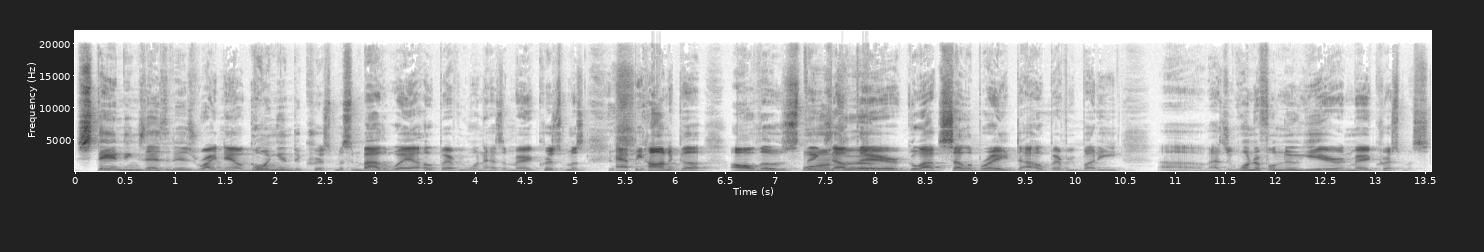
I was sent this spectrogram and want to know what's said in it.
standings as it is right now, going into Christmas. And by the way, I hope everyone has a Merry Christmas, Happy Hanukkah, all those things out there. Go out and celebrate. I hope everybody uh, has a wonderful New Year and Merry Christmas.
